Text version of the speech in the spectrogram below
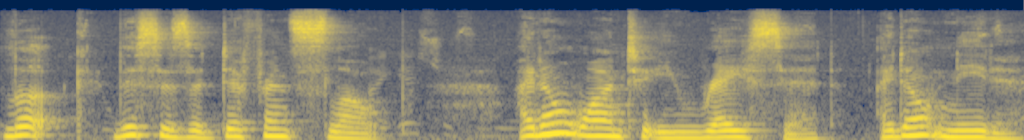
Look, this is a different slope. I don't want to erase it. I don't need it.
